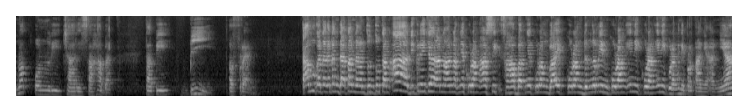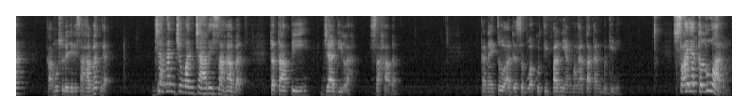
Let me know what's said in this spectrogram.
not only cari sahabat. Tapi be a friend. Kamu kadang-kadang datang dengan tuntutan, ah di gereja anak-anaknya kurang asik, sahabatnya kurang baik, kurang dengerin, kurang ini, kurang ini, kurang ini. Pertanyaannya, kamu sudah jadi sahabat nggak? Jangan cuma cari sahabat, tetapi jadilah sahabat. Karena itu ada sebuah kutipan yang mengatakan begini. Saya keluar,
